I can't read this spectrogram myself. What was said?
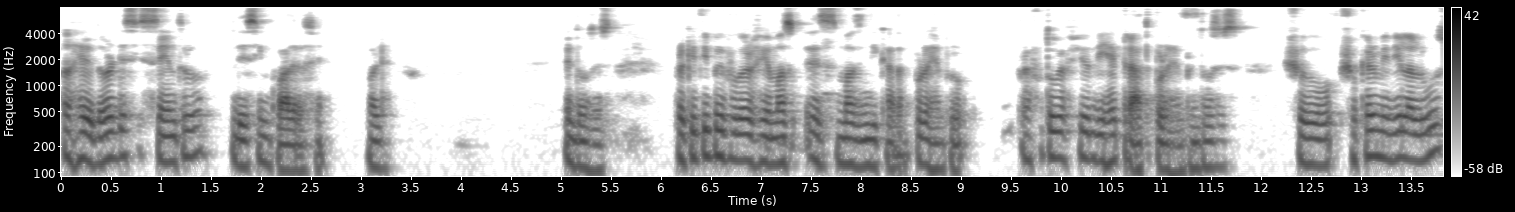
ao redor desse centro desse enquadro, assim, olha. Então, para que tipo de fotografia mais, é mais indicada? Por exemplo, para fotografia de retrato, por exemplo. Então, eu, eu quero medir a luz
